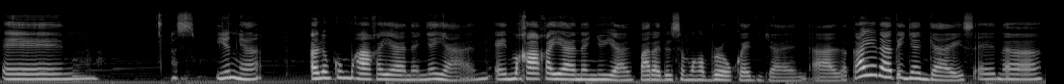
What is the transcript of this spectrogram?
And, yun nga, alam kong makakayanan niya yan and makakayanan nyo yan para dun sa mga broken dyan. Uh, kaya natin yan guys and uh,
